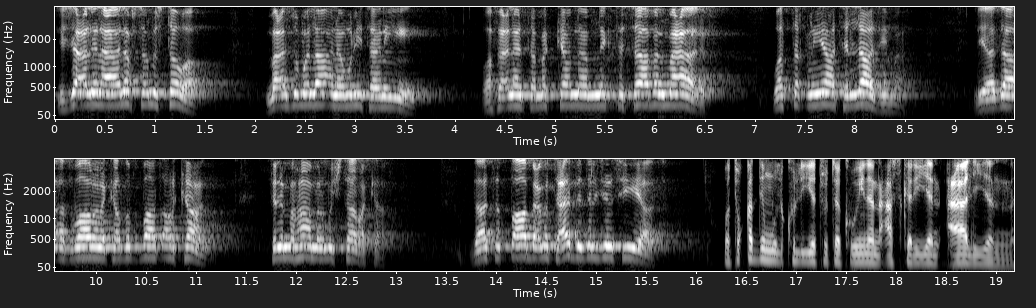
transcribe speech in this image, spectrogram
لجعلنا على نفس المستوى مع زملائنا الموريتانيين وفعلا تمكنا من اكتساب المعارف والتقنيات اللازمة لأداء أدوارنا كضباط أركان في المهام المشتركة. ذات الطابع متعدد الجنسيات وتقدم الكلية تكوينا عسكريا عاليا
